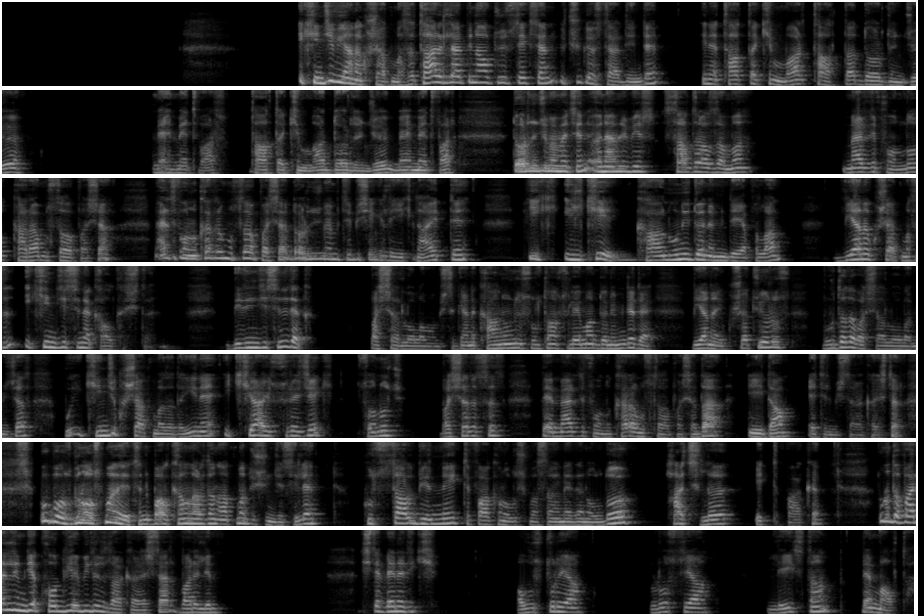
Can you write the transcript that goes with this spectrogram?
ikinci Viyana kuşatması. Tarihler 1683'ü gösterdiğinde yine tahtta kim var? Tahtta dördüncü Mehmet var. Tahtta kim var? Dördüncü Mehmet var. Dördüncü Mehmet'in önemli bir sadrazamı Merzifonlu Kara Mustafa Paşa. Merzifonlu Kara Mustafa Paşa 4. Mehmet'i bir şekilde ikna etti. İlk ilki Kanuni döneminde yapılan Viyana kuşatmasının ikincisine kalkıştı. Birincisini de başarılı olamamıştık. Yani Kanuni Sultan Süleyman döneminde de Viyana'yı kuşatıyoruz. Burada da başarılı olamayacağız. Bu ikinci kuşatmada da yine iki ay sürecek. Sonuç başarısız ve Merzifonlu Kara Mustafa Paşa da idam edilmişler arkadaşlar. Bu bozgun Osmanlı Devleti'ni Balkanlardan atma düşüncesiyle kutsal bir ne ittifakın oluşmasına neden oldu? Haçlı İttifakı. Bunu da Varilim diye kodlayabiliriz arkadaşlar. Varilim. İşte Venedik, Avusturya, Rusya, Leistan ve Malta.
